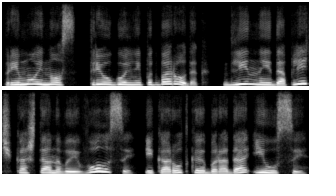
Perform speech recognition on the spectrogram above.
прямой нос, треугольный подбородок, длинные до плеч каштановые волосы и короткая борода и усы.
